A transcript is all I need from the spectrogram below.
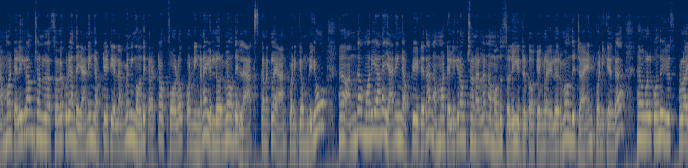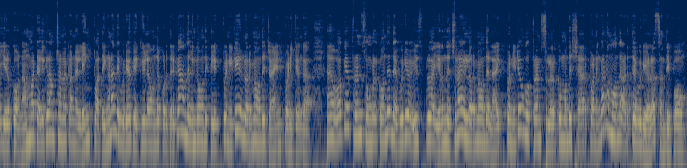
நம்ம டெலிகிராம் சேனலில் சொல்லக்கூடிய அந்த ஏர்னிங் அப்டேட் எல்லாமே நீங்கள் வந்து கரெக்டாக ஃபாலோ பண்ணிங்கன்னா எல்லோருமே வந்து லேக்ஸ் கணக்கில் ஏர்ன் பண்ணிக்க முடியும். அந்த மாதிரியான ஏர்னிங் அப்கமிங் அப்டேட்டை தான் நம்ம டெலிகிராம் சேனலில் நம்ம வந்து சொல்லிக்கிட்டு இருக்கோம் ஓகேங்களா எல்லோருமே வந்து ஜாயின் பண்ணிக்கோங்க. உங்களுக்கு வந்து யூஸ்ஃபுல்லாக இருக்கும். நம்ம டெலிகிராம் சேனலுக்கான லிங்க் பார்த்தீங்கன்னா இந்த வீடியோக்கு கீழே வந்து கொடுத்துருக்கேன். அந்த லிங்கை வந்து கிளிக் பண்ணிவிட்டு எல்லோருமே வந்து ஜாயின் பண்ணிக்கோங்க. ஓகே ஃப்ரெண்ட்ஸ் உங்களுக்கு வந்து இந்த வீடியோ யூஸ்ஃபுல்லாக இருந்துச்சுன்னா எல்லோருமே வந்து லைக் பண்ணிவிட்டு உங்கள் ஃப்ரெண்ட்ஸ் எல்லோருக்கும் வந்து ஷேர் பண்ணுங்கள் நம்ம வந்து அடுத்த வீடியோவில் சந்திப்போம்.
